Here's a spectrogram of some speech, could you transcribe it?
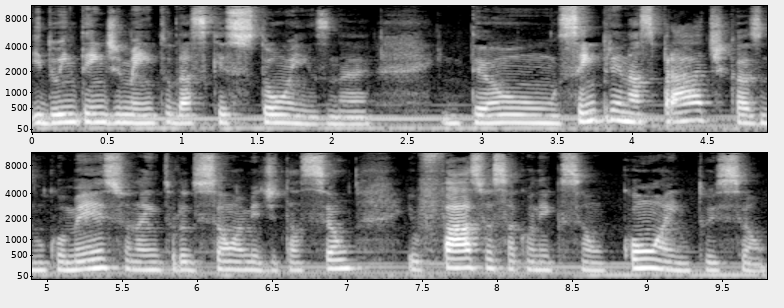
e do entendimento das questões, né? Então, sempre nas práticas, no começo, na introdução à meditação, eu faço essa conexão com a intuição.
